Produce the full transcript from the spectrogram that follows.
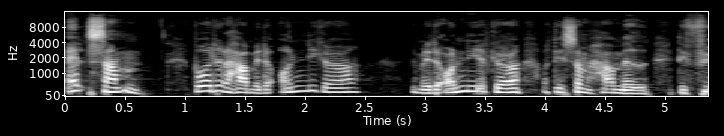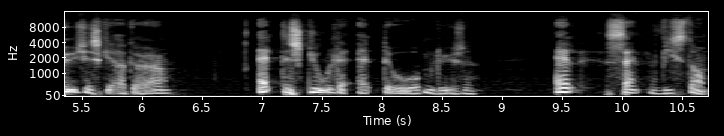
alt sammen. Både det, der har med det åndelige, gøre, med det åndelige at gøre, og det, som har med det fysiske at gøre. Alt det skjulte, alt det åbenlyse. Al sand visdom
